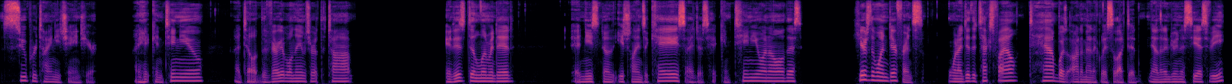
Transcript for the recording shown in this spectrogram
super tiny change here. I hit continue. I tell it the variable names are at the top. It is delimited. It needs to know that each line's a case. I just hit continue on all of this. Here's the one difference. When I did the text file, tab was automatically selected. Now that I'm doing a CSV,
